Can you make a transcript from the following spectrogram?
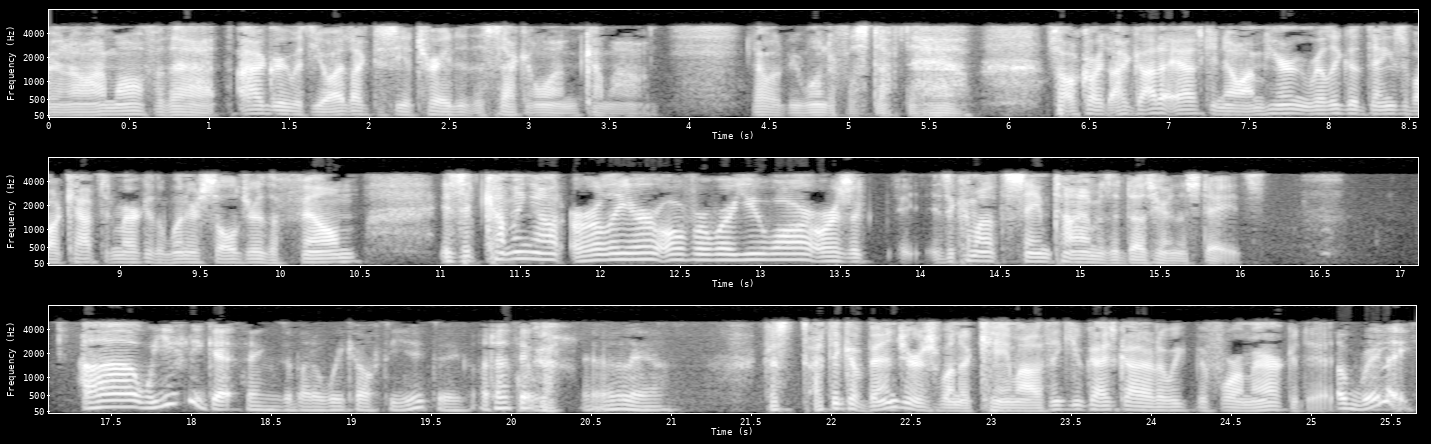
you know, I'm all for that. I agree with you. I'd like to see a trade of the second one come out. That would be wonderful stuff to have. So, of course, I got to ask you now. I'm hearing really good things about Captain America: The Winter Soldier, the film. Is it coming out earlier over where you are, or is it is it coming out at the same time as it does here in the states? Uh, we usually get things about a week after you do. I don't think Okay. we earlier. Because I think Avengers, when it came out, I think you guys got it a week before America did. Oh, really?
